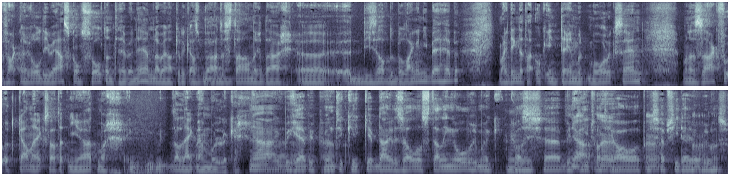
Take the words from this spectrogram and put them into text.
vaak een rol die wij als consultant hebben, hè, omdat wij natuurlijk als buitenstaander daar eh, diezelfde belangen niet bij hebben. Maar ik denk dat dat ook intern moet mogelijk zijn. Maar een zaak het kan, hè, ik sluit het niet uit, maar dat lijkt mij moeilijker. Ja, ik begrijp je punt. Ik, ik heb daar dezelfde stelling over, maar ik, ik was eens eh, benieuwd Ja, wat nee. jouw perceptie daarover was.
